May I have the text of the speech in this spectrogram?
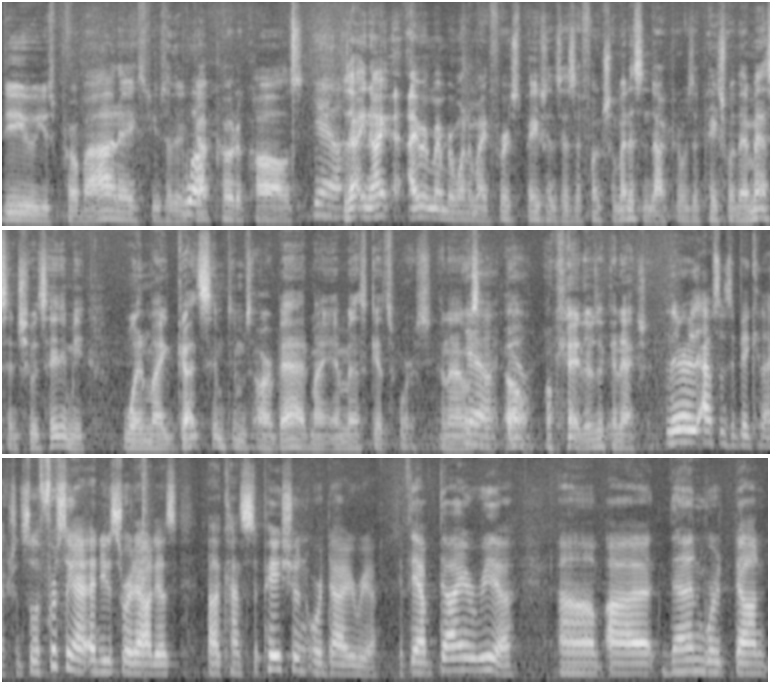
Do you use probiotics? Use other Well, gut protocols? yeah. 'Cause I, you know, I, I remember one of my first patients as a functional medicine doctor was a patient with MS, and she would say to me, "When my gut symptoms are bad, my MS gets worse." And I was Yeah, like, "Oh, okay, there's a connection." There absolutely is a big connection. So the first thing I, I need to sort out is uh, constipation or diarrhea. If they have diarrhea, um, uh, then we're down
